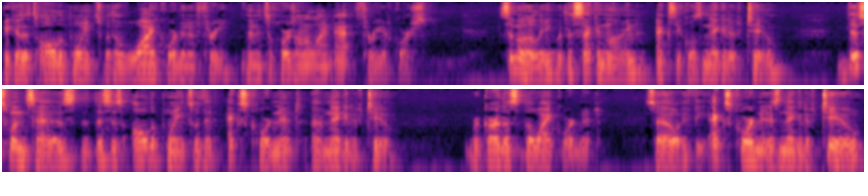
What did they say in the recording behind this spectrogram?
because it's all the points with a y-coordinate of 3, and it's a horizontal line at 3, of course. Similarly, with the second line, x equals negative 2, this one says that this is all the points with an x-coordinate of negative 2, regardless of the y-coordinate. So if the x-coordinate is negative 2,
